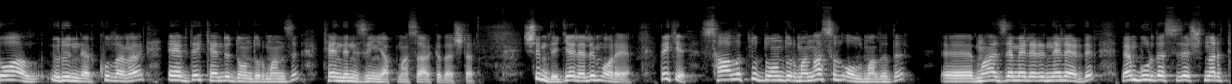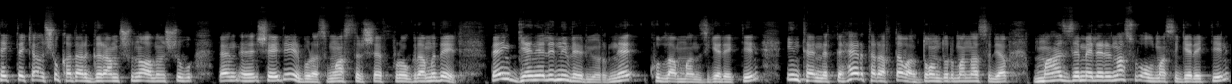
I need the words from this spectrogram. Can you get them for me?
doğal ürünler kullanarak evde kendi dondurmanızı kendinizin yapması arkadaşlar. Şimdi gelelim oraya. Peki sağlıklı dondurma nasıl olmalıdır? E, malzemeleri nelerdir? Ben burada size şunları tek tek şu kadar gram şunu alın şu bu. Ben e, şey değil burası Masterchef programı değil. Ben genelini veriyorum. Ne kullanmanız gerektiğini. İnternette her tarafta var. Dondurma nasıl yap? Malzemeleri nasıl olması gerektiğini.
